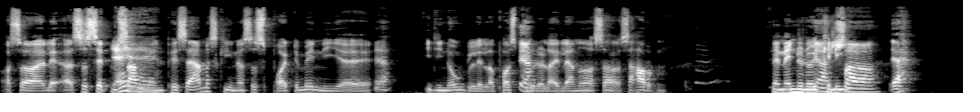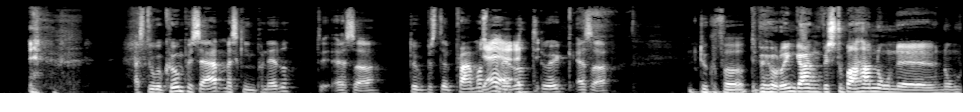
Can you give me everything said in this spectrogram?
og så, og så sætte dem Ja, ja, sammen ja. med en PCR-maskine, og så sprøjte dem ind i, øh, Ja. i din onkel eller postbud Ja. eller et eller andet, og så, så har du den. Men men du nu ikke Ja, kan lide. så, Ja. altså, du kan købe en PCR-maskine på nettet. Det, altså, du kan bestille primers Ja, på nettet. det- Du ikke, altså... Du kan få... Det behøver du ikke engang, hvis du bare har nogle, øh, nogle,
